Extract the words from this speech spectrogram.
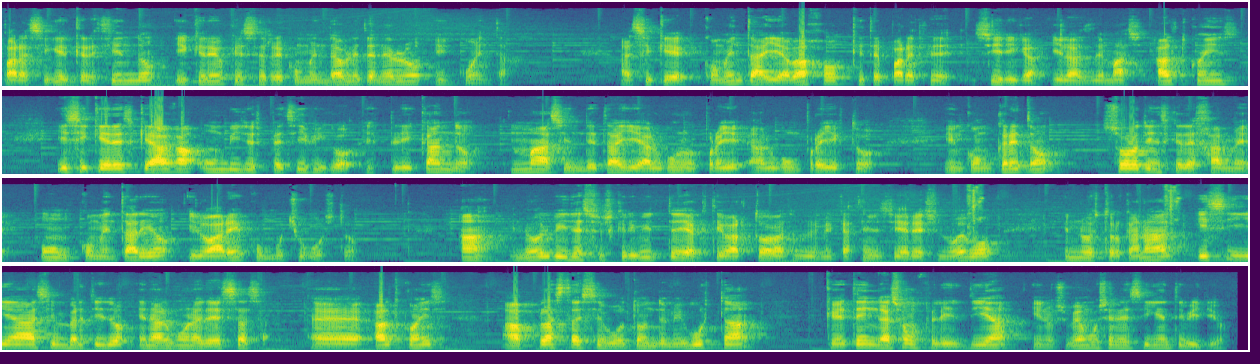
para seguir creciendo y creo que es recomendable tenerlo en cuenta. Así que comenta ahí abajo qué te parece Siriga y las demás altcoins y si quieres que haga un vídeo específico explicando más en detalle algún, algún proyecto en concreto, solo tienes que dejarme un comentario y lo haré con mucho gusto. Ah, no olvides suscribirte y activar todas las notificaciones si eres nuevo en nuestro canal y si ya has invertido en alguna de esas eh, altcoins, aplasta ese botón de me gusta, que tengas un feliz día y nos vemos en el siguiente vídeo.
